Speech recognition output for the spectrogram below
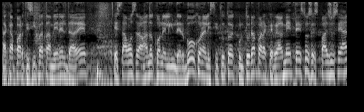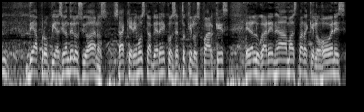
acá participa también el DADEP, estamos trabajando con el INDERBU, con el Instituto de Cultura, para que realmente estos espacios sean de apropiación de los ciudadanos. O sea, queremos cambiar ese concepto que los parques eran lugares nada más para que los jóvenes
